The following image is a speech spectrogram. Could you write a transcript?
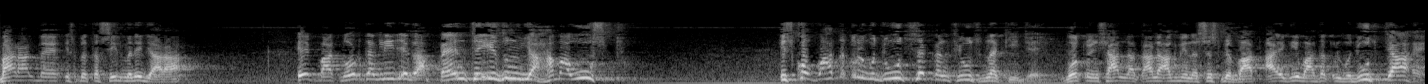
بہرحال میں اس میں تفصیل میں نہیں جا رہا۔ ایک بات نوٹ کر لیجیے گا پینتھئزم یا ہماؤسٹ اس کو وحدت الوجود سے کنفیوز نہ کیجیے وہ تو ان شاء اللہ تعالی اگلی نشست میں بات آئے گی، وحدت الوجود کیا ہے؟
